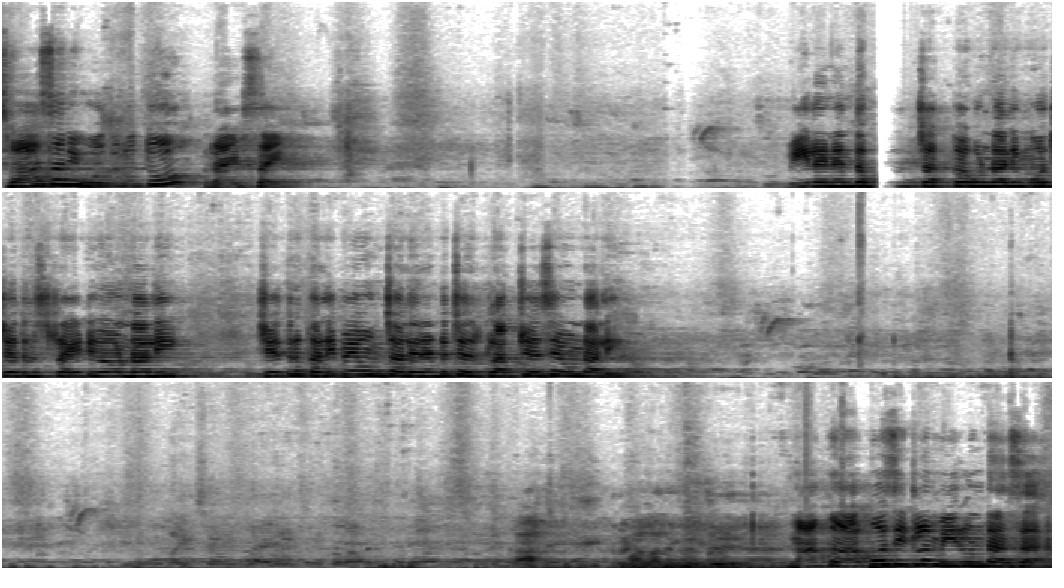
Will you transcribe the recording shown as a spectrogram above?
శ్వాసని వదులుతూ రైట్ సైడ్ వీలైనంత చక్కగా ఉండాలి మోచేతులు స్ట్రైట్గా ఉండాలి. చేతులు కలిపే ఉంచాలి రెండు చేతులు క్లబ్ చేసే ఉండాలి. మాకు ఆపోజిట్లో మీరు ఉంటారు సార్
